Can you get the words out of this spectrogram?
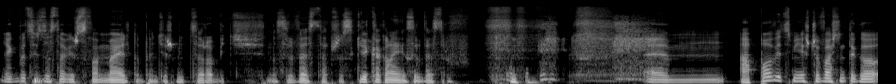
Jakby coś zostawisz swój mail, to będziesz mieć co robić na Sylwestra przez kilka kolejnych Sylwestrów. a powiedz mi jeszcze właśnie tego,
